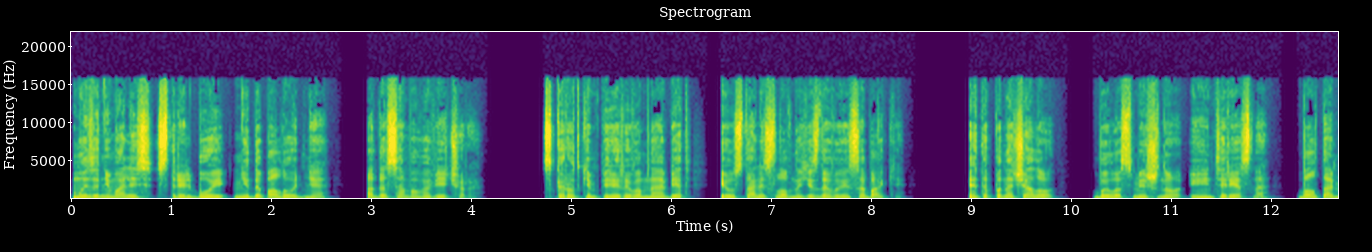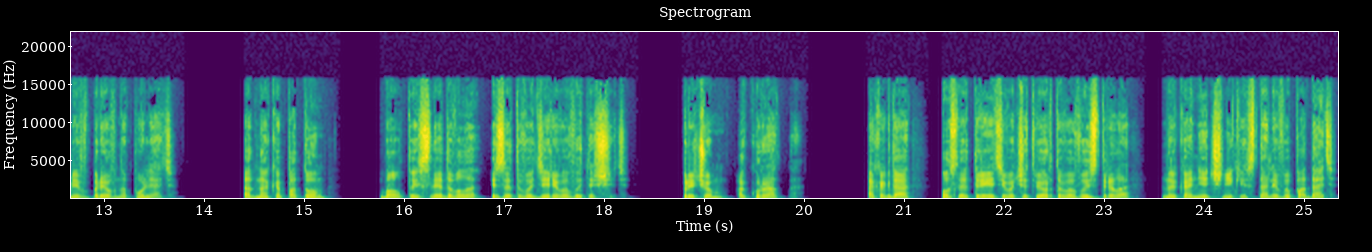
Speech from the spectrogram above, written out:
мы занимались стрельбой не до полудня, а до самого вечера. С коротким перерывом на обед и устали словно ездовые собаки. Это поначалу было смешно и интересно болтами в бревна пулять. Однако потом болты следовало из этого дерева вытащить. Причем аккуратно. А когда после третьего-четвертого выстрела наконечники стали выпадать,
